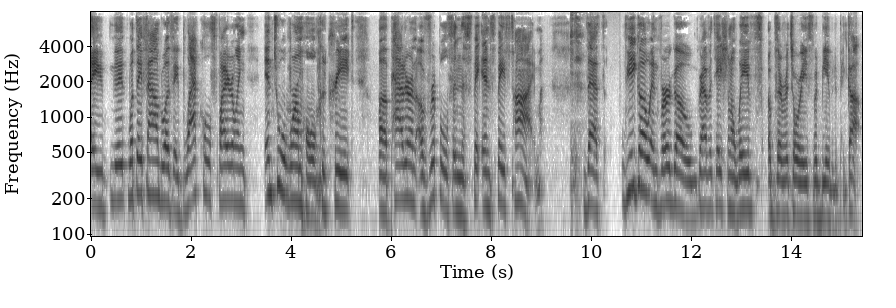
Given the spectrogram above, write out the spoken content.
A it- what they found was a black hole spiraling into a wormhole could create a pattern of ripples in the spa- in space time that LIGO and Virgo gravitational wave observatories would be able to pick up.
